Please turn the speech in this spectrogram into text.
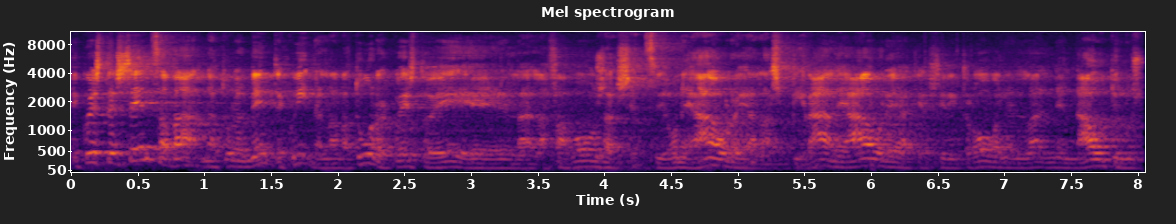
E questa essenza va naturalmente qui nella natura, questa è eh, la, la famosa sezione aurea, la spirale aurea che si ritrova nel, nel Nautilus,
